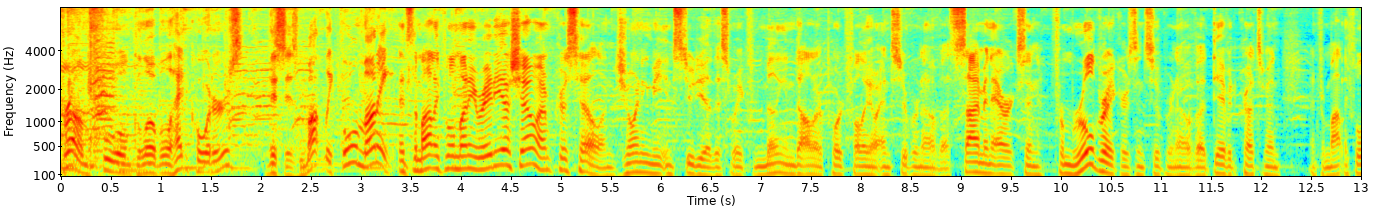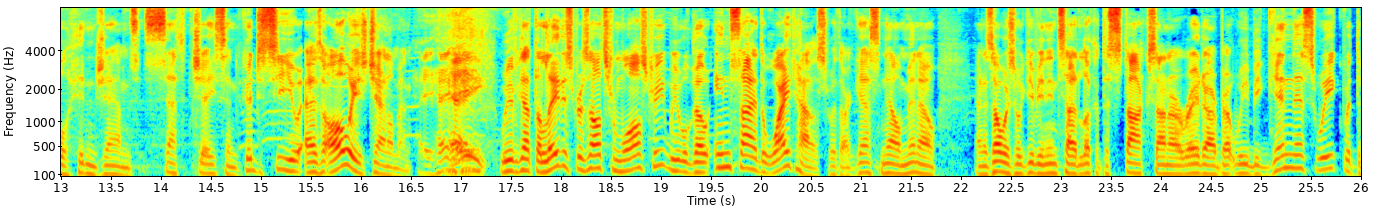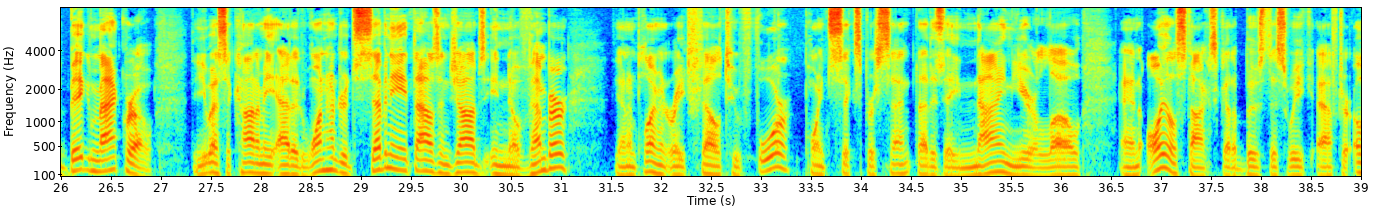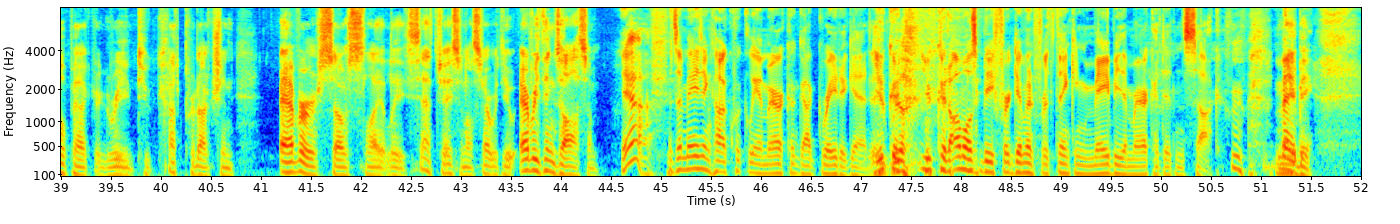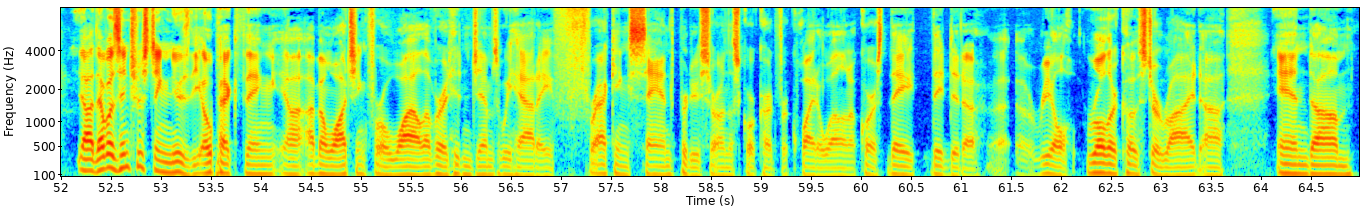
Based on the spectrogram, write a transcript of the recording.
From Fool Global Headquarters, this is Motley Fool Money. It's the Motley Fool Money Radio Show. I'm Chris Hill, and joining me in studio this week from Million Dollar Portfolio and Supernova, Simon Erickson from Rule Breakers and Supernova, David Kretzmann, and from Motley Fool Hidden Gems, Seth Jayson. Good to see you as always, gentlemen. Hey, hey, hey. We've got the latest results from Wall Street. We will go inside the White House with our guest Nell Minow. And as always, we'll give you an inside look at the stocks on our radar. But we begin this week with the big macro. The U.S. economy added 178,000 jobs in November. The unemployment rate fell to 4.6%. That is a nine year low. And oil stocks got a boost this week after OPEC agreed to cut production ever so slightly. Seth, Jayson, I'll start with you. Everything's awesome. Yeah, it's amazing how quickly America got great again. You could you could almost be forgiven for thinking maybe America didn't suck. Maybe. Yeah, that was interesting news. The OPEC thing uh, I've been watching for a while. Over at Hidden Gems, we had a fracking sand producer on the scorecard for quite a while, and of course they they did a, a, a real roller coaster ride. Uh, and um,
